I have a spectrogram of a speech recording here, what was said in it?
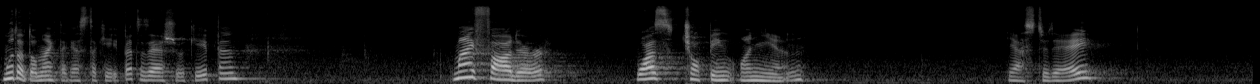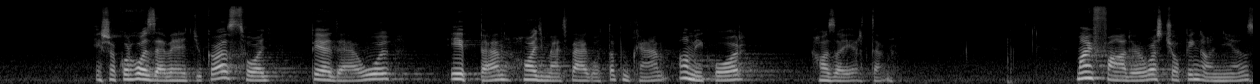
Mutatom nektek ezt a képet, az első képen. My father was chopping onion yesterday. És akkor hozzávehetjük azt, hogy például éppen hagymát vágott apukám, amikor hazaértem. My father was chopping onions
